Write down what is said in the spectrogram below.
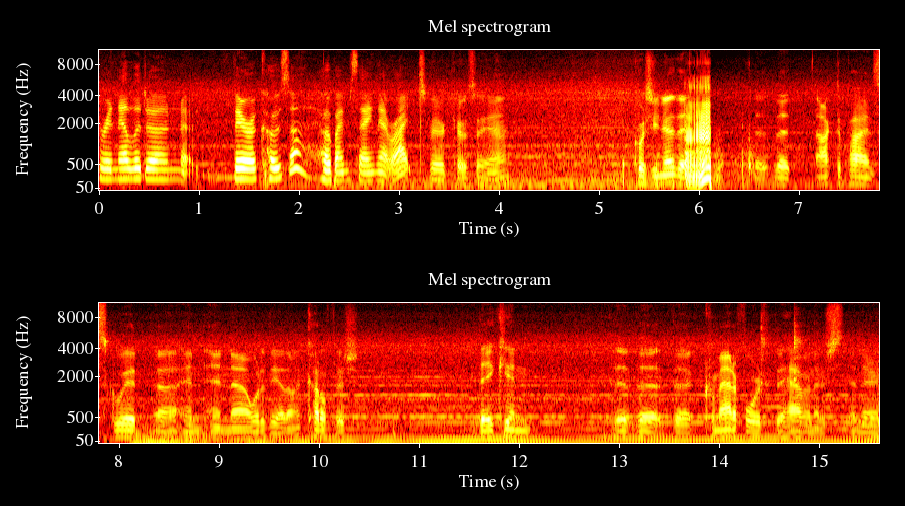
Graneledone vericosa. I hope I'm saying that right. Varicosa, yeah. Of course, you know that that, that octopi and squid uh, and and uh, what are the other one? Cuttlefish. They can the, the the chromatophores that they have in their in their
